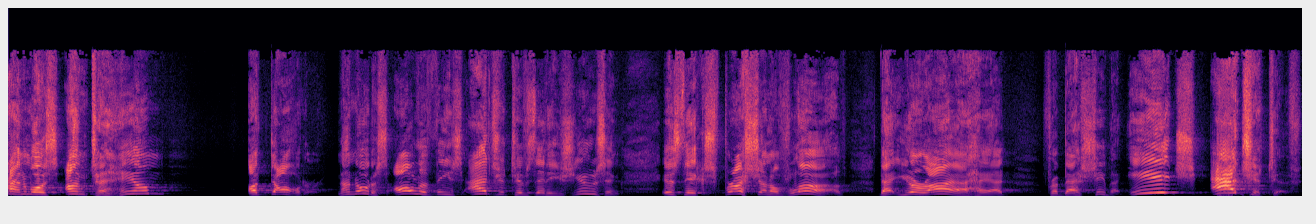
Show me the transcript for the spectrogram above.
and was unto him a daughter. Now, notice all of these adjectives that he's using is the expression of love that Uriah had for Bathsheba. Each adjective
